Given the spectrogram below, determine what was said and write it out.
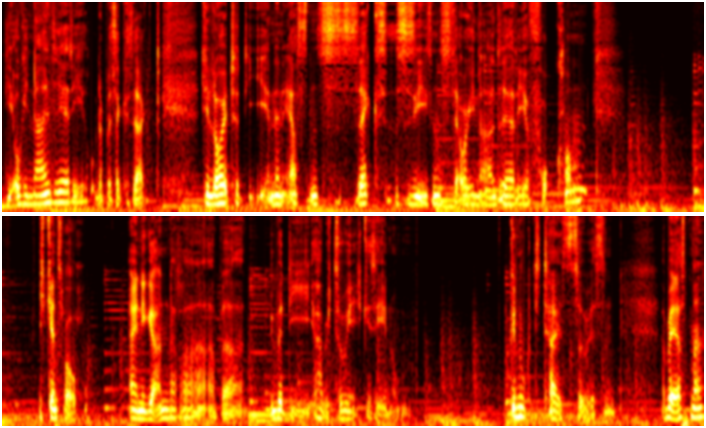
die Originalserie oder besser gesagt die Leute, die in den ersten sechs Seasons der Originalserie vorkommen. Ich kenne zwar auch einige andere, aber über die habe ich zu wenig gesehen, um genug Details zu wissen. Aber erstmal,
